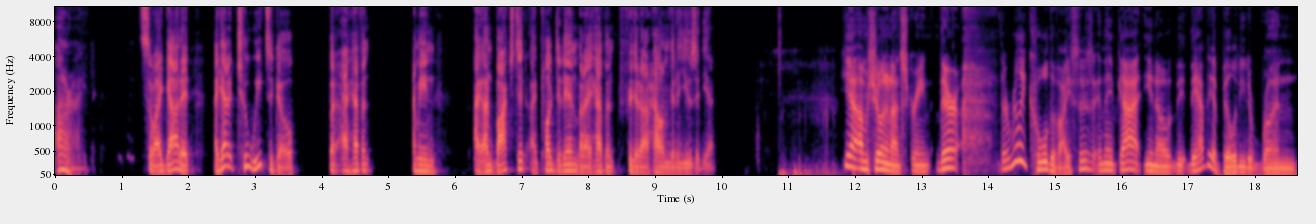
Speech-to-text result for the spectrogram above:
"All right." So I got it. I got it two weeks ago, but I haven't. I mean, I unboxed it, I plugged it in, but I haven't figured out how I'm going to use it yet. Yeah, I'm showing it on screen. They're they're really cool devices, and they've got you know they, they have the ability to run.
